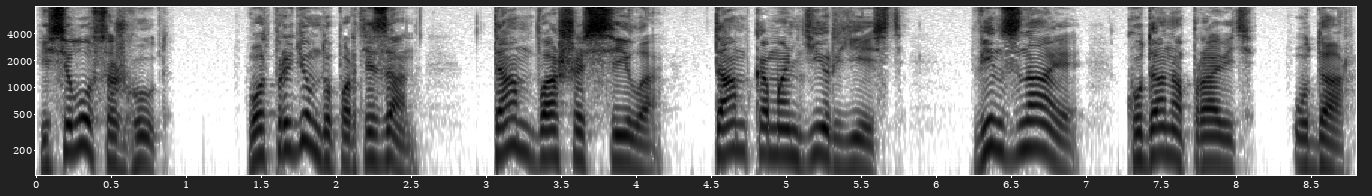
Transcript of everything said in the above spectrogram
и село сожгут. Вот придем до партизан, там ваша сила, там командир есть. Він знає, куда направить удар».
